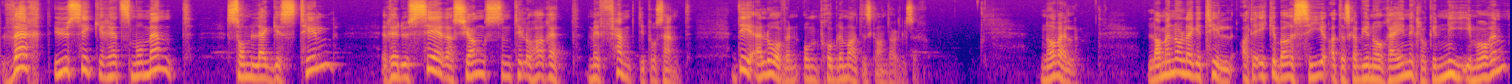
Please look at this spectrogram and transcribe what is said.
Hvert usikkerhetsmoment som legges til, reduserer sjansen til å ha rett med 50% Det er loven om problematiske antakelser. Nå vel, La meg nå legge til at jeg ikke bare sier at det skal begynne å regne klokken ni i morgen,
